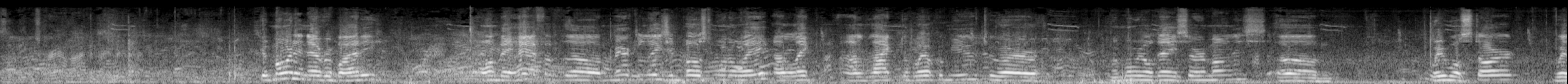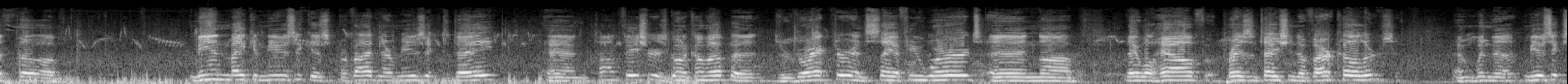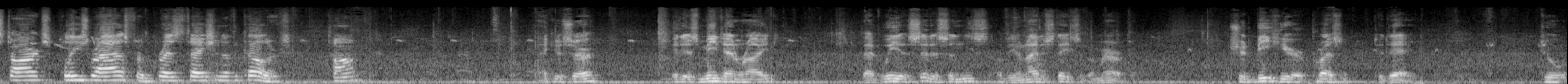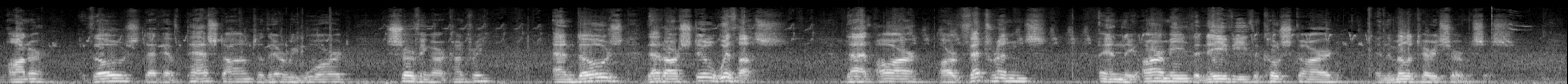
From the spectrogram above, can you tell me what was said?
is the biggest crowd I can remember. Good morning, everybody. On behalf of the American Legion Post 108, I'd like, I'd like to welcome you to our Memorial Day ceremonies. Um, we will start with uh, Men Making Music is providing their music today. And Tom Fisher is going to come up, uh, the director, and say a few words. And uh, they will have a presentation of our colors. And when the music starts, please rise for the presentation of the colors. Tom? Thank you, sir. It is meet and right that we as citizens of the United States of America should be here present today to honor those that have passed on to their reward serving our country and those that are still with us, that are our veterans in the Army, the Navy, the Coast Guard, and the military services.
